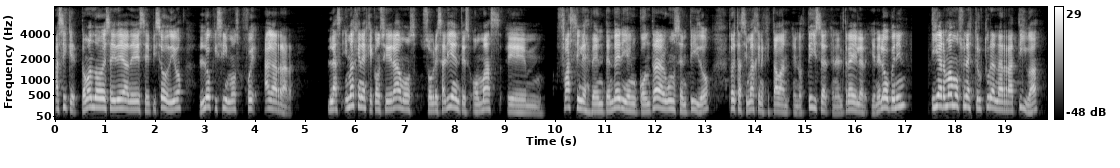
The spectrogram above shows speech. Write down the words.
Así que, tomando esa idea de ese episodio, lo que hicimos fue agarrar las imágenes que consideramos sobresalientes o más eh, fáciles de entender y encontrar algún sentido, todas estas imágenes que estaban en los teasers, en el trailer y en el opening, y armamos una estructura narrativa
